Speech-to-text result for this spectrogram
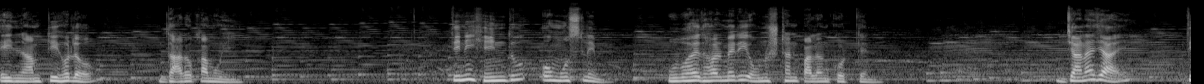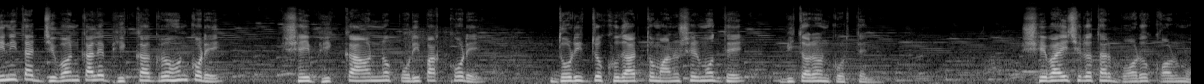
এই নামটি হল দ্বারকাময়ী। তিনি হিন্দু ও মুসলিম, উভয় ধর্মেরই অনুষ্ঠান পালন করতেন। জানা যায়, তিনি তার জীবনকালে ভিক্ষা গ্রহণ করে সেই ভিক্ষা অন্ন পরিপাক করে দরিদ্র ক্ষুধার্ত মানুষের মধ্যে বিতরণ করতেন। সেবাই ছিল তার বড় কর্ম।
